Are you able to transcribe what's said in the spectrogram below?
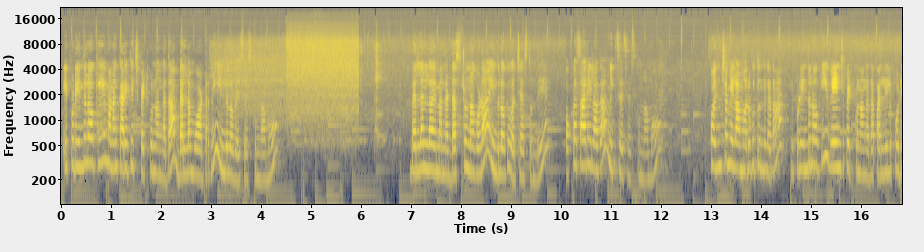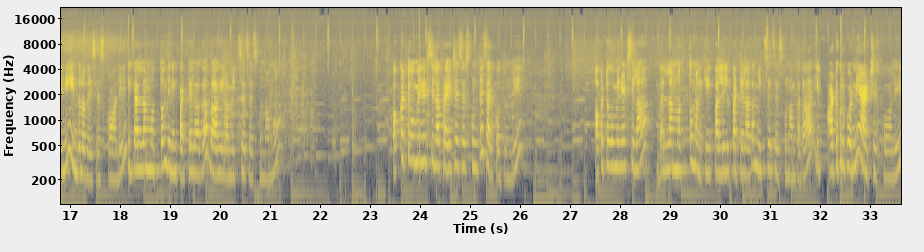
ఇప్పుడు ఇందులోకి మనం కరిగిచ్చి పెట్టుకున్నాం కదా బెల్లం వాటర్ని ఇందులో వేసేసుకుందాము. బెల్లంలో ఏమన్నా డస్ట్ ఉన్నా కూడా ఇందులోకి వచ్చేస్తుంది. ఒక్కసారి ఇలాగా మిక్స్ చేసేసుకుందాము. కొంచెం ఇలా మరుగుతుంది కదా ఇప్పుడు ఇందులోకి వేయించి పెట్టుకున్నాం కదా పల్లీల పొడిని ఇందులో వేసేసుకోవాలి. ఈ బెల్లం మొత్తం దీనికి పట్టేలాగా బాగా ఇలా మిక్స్ చేసేసుకుందాము. ఒక టూ మినిట్స్ ఇలా ఫ్రై చేసేసుకుంటే సరిపోతుంది. ఒక టూ మినిట్స్ ఇలా బెల్లం మొత్తం మనకి పల్లీలకు పట్టేలాగా మిక్స్ చేసేసుకున్నాం కదా ఈ అటుకుల పొడిని యాడ్ చేసుకోవాలి.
